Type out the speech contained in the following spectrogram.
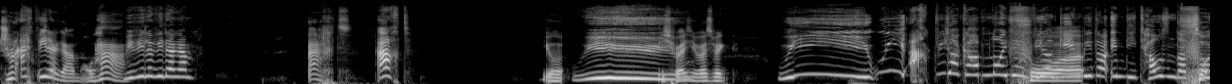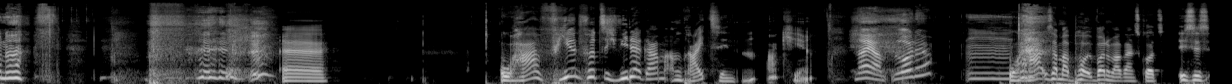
schon acht Wiedergaben. Oha. Wie viele Wiedergaben? Acht. Acht. Jo, Ui. ich weiß nicht, was wir. Ui, ui, acht Wiedergaben, Leute. Vor- Wir gehen wieder in die Tausenderzone. Äh. Oha, 44 Wiedergaben am 13. Okay. Naja, Leute. Mm, Oha, sag mal, Paul, warte mal ganz kurz. Ist es,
